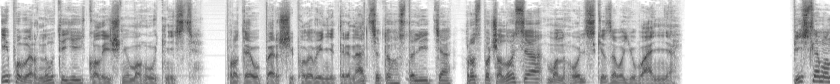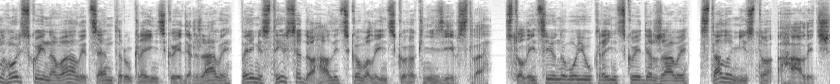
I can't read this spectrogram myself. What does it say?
і повернути їй колишню могутність. Проте у першій половині XIII століття розпочалося монгольське завоювання. Після монгольської навали центр української держави перемістився до Галицько-Волинського князівства. Столицею нової української держави стало місто Галич.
